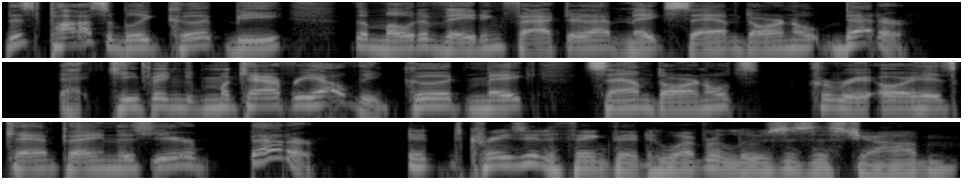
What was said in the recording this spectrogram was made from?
This possibly could be the motivating factor that makes Sam Darnold better. Keeping McCaffrey healthy could make Sam Darnold's career or his campaign this year better. It's crazy to think that whoever loses this job,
